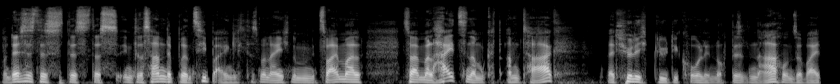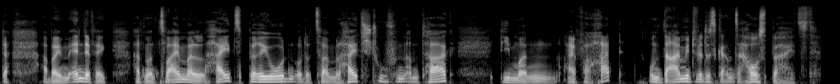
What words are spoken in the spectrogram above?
und das ist das, das, das interessante Prinzip eigentlich, dass man eigentlich nur mit zweimal, zweimal heizen am, am Tag Natürlich glüht die Kohle noch ein bisschen nach und so weiter. Aber im Endeffekt hat man zweimal Heizperioden oder zweimal Heizstufen am Tag, die man einfach hat. Und damit wird das ganze Haus beheizt.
